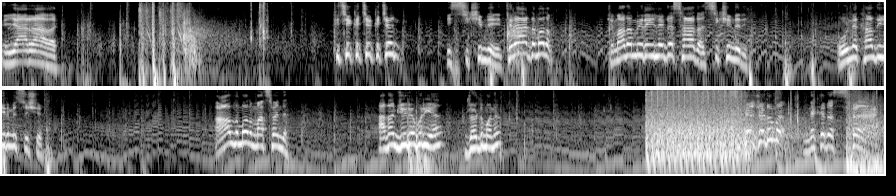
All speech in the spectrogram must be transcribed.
Yara bak. Kıçı kıçı kıçın. E, sikim dedi. Tırardım oğlum. Şimdi adam böyle ileride sağda. Sikim dedi. Oyuna kaldı 20 sışı. Aldım oğlum maç bende. Adam geliyor buraya. Gördüm onu. Süper gördün mü? Ne kadar sert.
